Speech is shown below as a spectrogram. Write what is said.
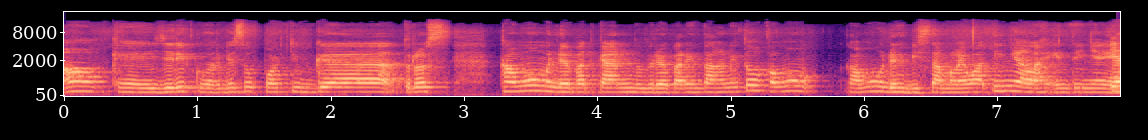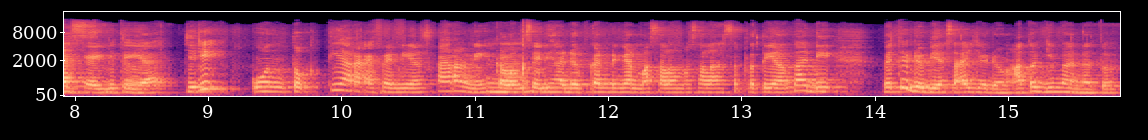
Oke, jadi keluarga support juga. Terus kamu mendapatkan beberapa rintangan itu kamu kamu udah bisa melewatinya lah intinya ya Yes, kayak gitu betul. ya. Jadi untuk Tiara Effendi yang sekarang nih, kalau misalnya dihadapkan dengan masalah-masalah seperti yang tadi, berarti udah biasa aja dong atau gimana tuh?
